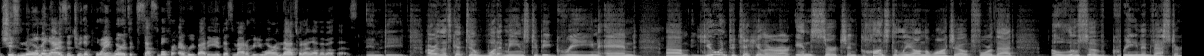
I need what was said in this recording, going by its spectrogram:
she's normalized it to the point where it's accessible for everybody. It doesn't matter who you are, and that's what I love about this. Indeed. All right, let's get to what it means to be green. And um, you, in particular, are in search and constantly on the watch out for that elusive green investor.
